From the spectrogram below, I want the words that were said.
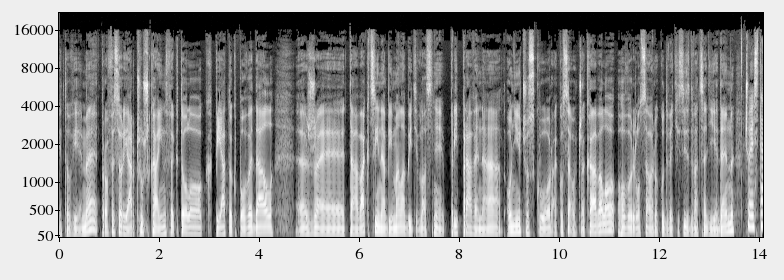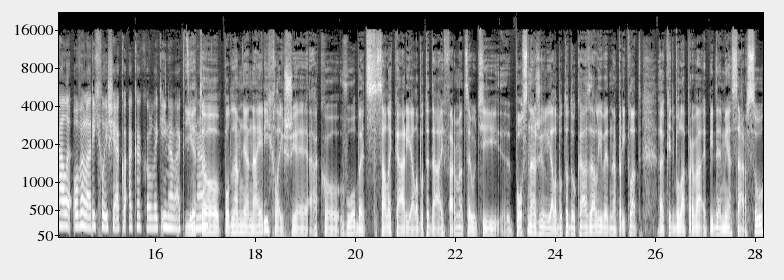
je, to vieme. Profesor Jarčuška, infektológ, piatok povedal, že tá vakcína by mala byť vlastne pripravená o niečo skôr, ako sa očakávalo. Hovorilo sa o roku 2021. Čo je stále oveľa rýchlejšie ako akákoľvek iná vakcína. Je to podľa mňa najrýchlejšie, ako vôbec sa lekári, alebo teda aj farmaceuti posnažili, alebo to dokázali, veď napríklad Eh, keď bola prvá epidémia SARSu,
